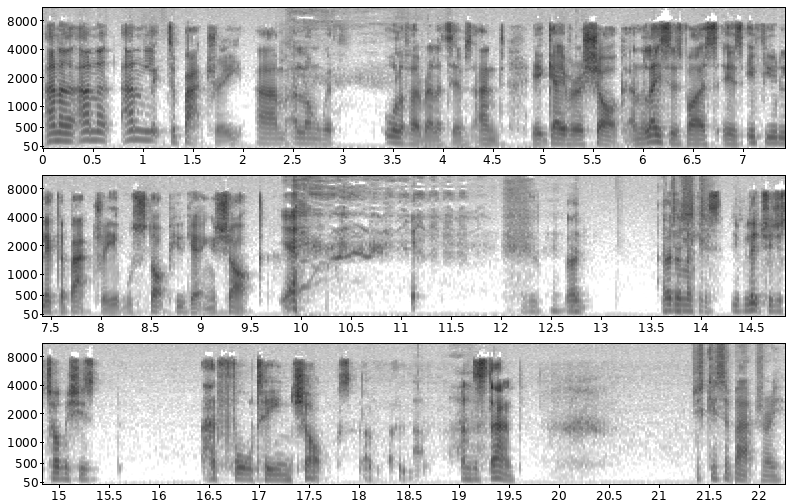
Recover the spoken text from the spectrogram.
Anna Anna Anne licked a battery um, along with all of her relatives, and it gave her a shock. And the latest advice is, if you lick a battery, it will stop you getting a shock. Yeah. That, I that doesn't make any, You've literally just told me she's had 14 shocks. I- I understand? Just kiss a battery.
